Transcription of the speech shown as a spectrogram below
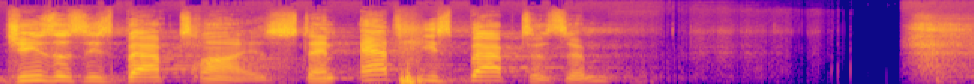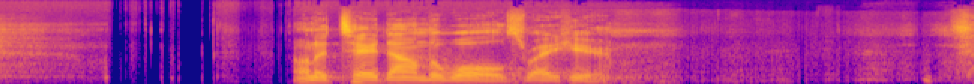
Jesus is baptized, and at his baptism, I want to tear down the walls right here.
